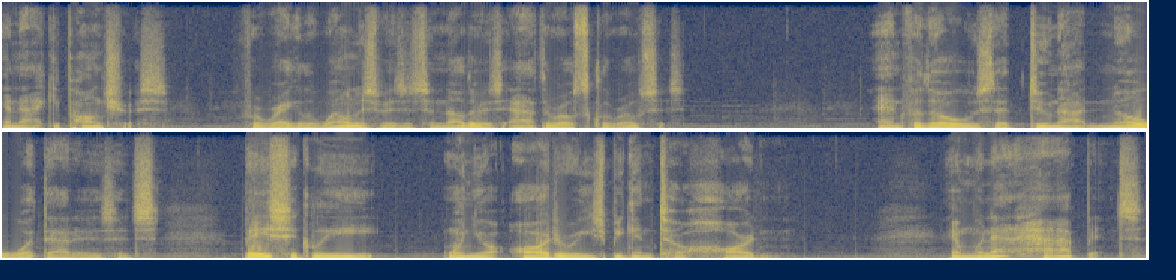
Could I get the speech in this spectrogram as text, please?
an acupuncturist for regular wellness visits. Another is atherosclerosis. And for those that do not know what that is, it's basically when your arteries begin to harden. And when that happens,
